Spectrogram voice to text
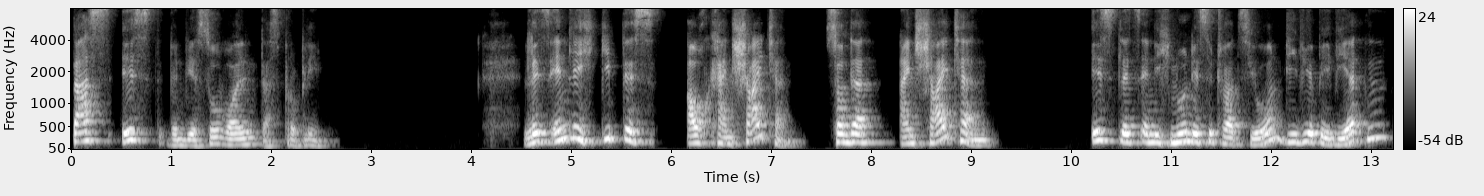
Das ist, wenn wir so wollen, das Problem. Letztendlich gibt es auch kein Scheitern, sondern ein Scheitern ist letztendlich nur eine Situation, die wir bewerten.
